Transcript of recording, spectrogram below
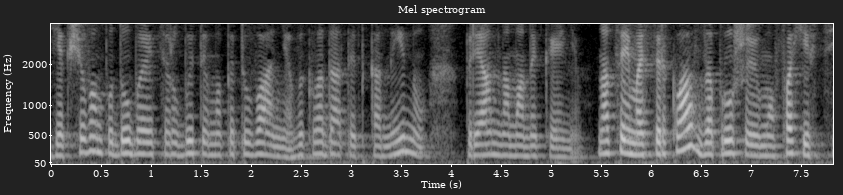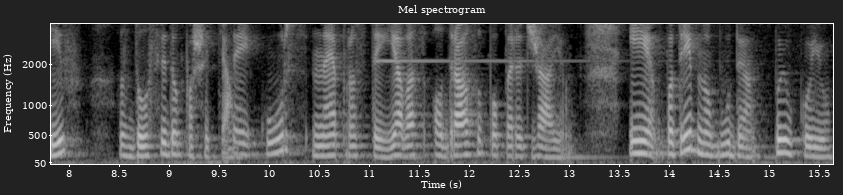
Якщо вам подобається робити макетування, викладати тканину прямо на манекені. На цей майстер-клас запрошуємо фахівців з досвідом пошиття. Цей курс непростий, я вас одразу попереджаю. І потрібно буде пилкою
